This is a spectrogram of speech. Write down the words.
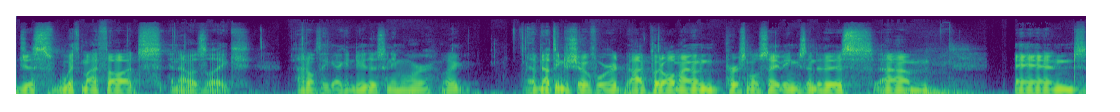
just with my thoughts. And I was like, I don't think I can do this anymore. Like, I have nothing to show for it. I've put all my own personal savings into this. Um, and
